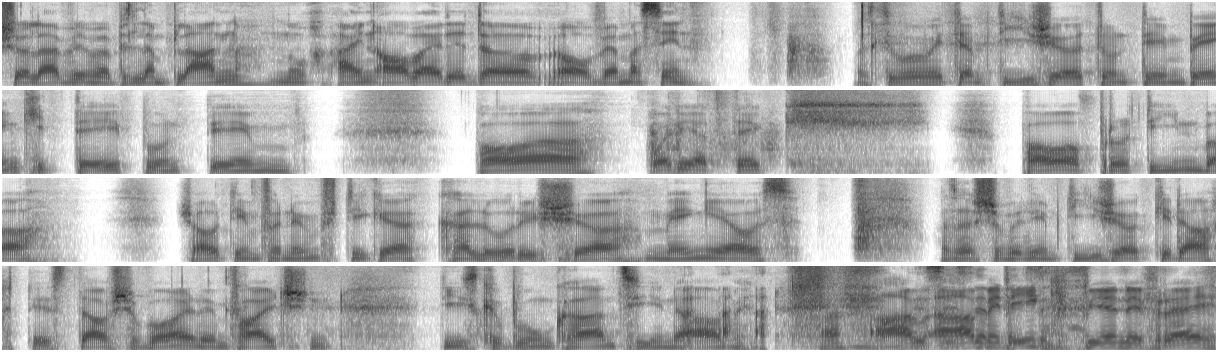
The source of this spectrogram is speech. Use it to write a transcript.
schon allein, wenn man ein bisschen am Plan noch einarbeitet, äh, ja, werden wir sehen. Was tun wir mit dem T-Shirt und dem Banky Tape und dem Power Body Attack Power Protein Bar? Schaut in vernünftiger kalorischer Menge aus. Was hast du bei dem T-Shirt gedacht? Das darfst du wohl dem falschen Disco-Bunker anziehen, Arme. Arme, Arme dick, Birne frei.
